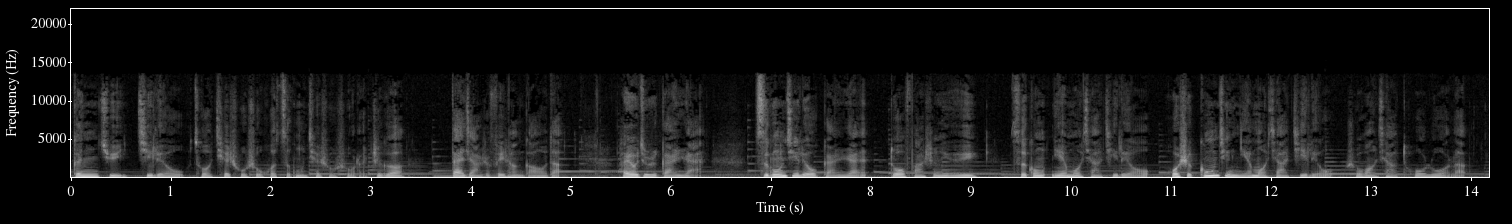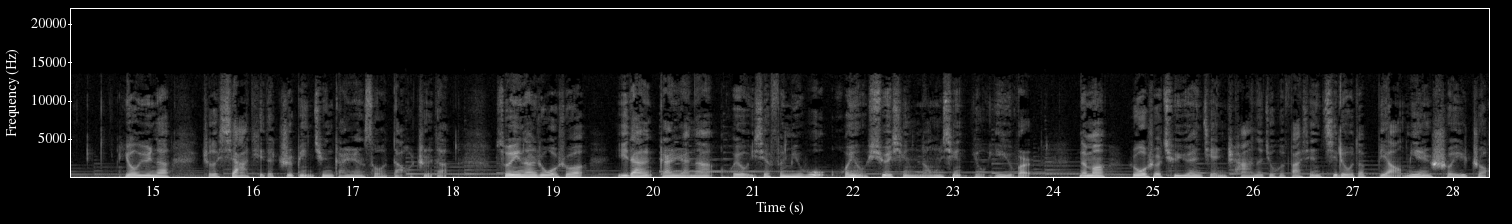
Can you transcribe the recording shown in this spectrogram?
根据肌瘤做切除术或子宫切除术了，这个代价是非常高的。还有就是感染，子宫肌瘤感染多发生于子宫黏膜下肌瘤或是宫颈黏膜下肌瘤，说往下脱落了。由于呢，这个下体的致病菌感染所导致的，所以呢，如果说一旦感染呢，会有一些分泌物混有血性、脓性，有异味儿。那么，如果说去医院检查呢，就会发现肌瘤的表面水肿，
